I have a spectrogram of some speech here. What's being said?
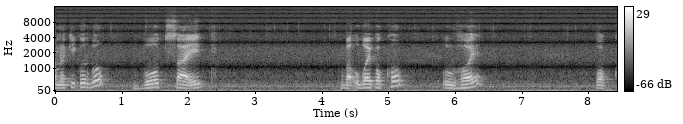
আমরা কি করব? বোথ সাইড বা উভয় পক্ষ উভয় পক্ষ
